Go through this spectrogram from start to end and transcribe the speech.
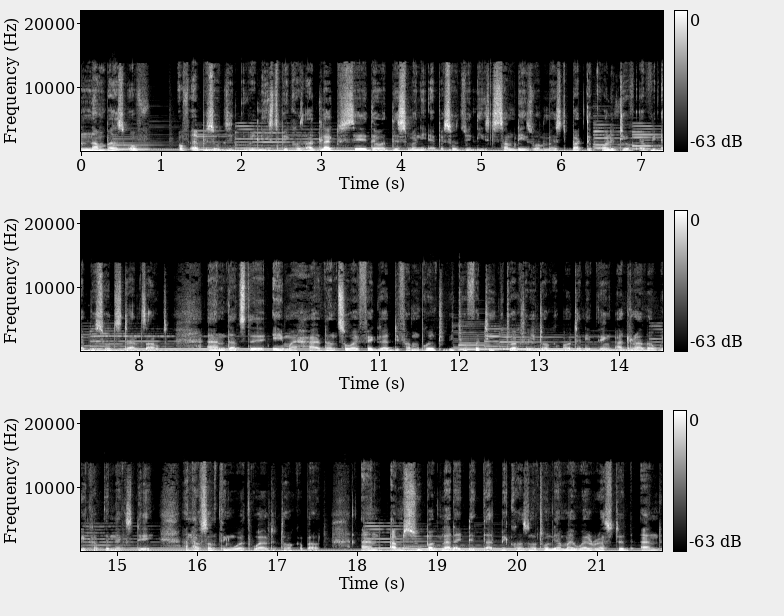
numbers of of episodes released because I'd like to say there were this many episodes released. Some days were missed, but the quality of every episode stands out, and that's the aim I had. And so I figured if I'm going to be too fatigued to actually talk about anything, I'd rather wake up the next day and have something worthwhile to talk about. And I'm super glad I did that because not only am I well rested and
